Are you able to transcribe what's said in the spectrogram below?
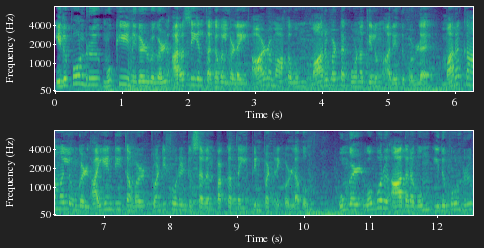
இதுபோன்று முக்கிய நிகழ்வுகள் அரசியல் தகவல்களை ஆழமாகவும் மாறுபட்ட கோணத்திலும் அறிந்து கொள்ள மறக்காமல் உங்கள் IND Tamil twenty four into seven பக்கத்தை பின்பற்றிக் கொள்ளவும். உங்கள் ஒவ்வொரு ஆதரவும் இதுபோன்று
